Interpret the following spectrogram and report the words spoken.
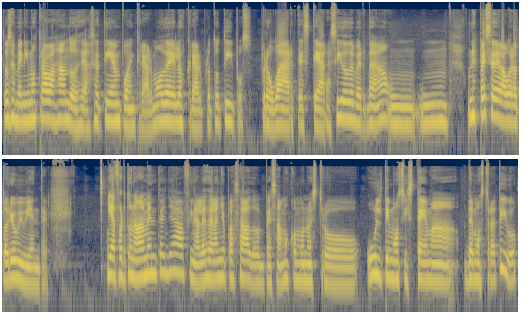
Entonces venimos trabajando desde hace tiempo en crear modelos, crear prototipos, probar, testear. Ha sido de verdad una especie de laboratorio viviente. Y afortunadamente ya a finales del año pasado empezamos como nuestro último sistema demostrativo,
